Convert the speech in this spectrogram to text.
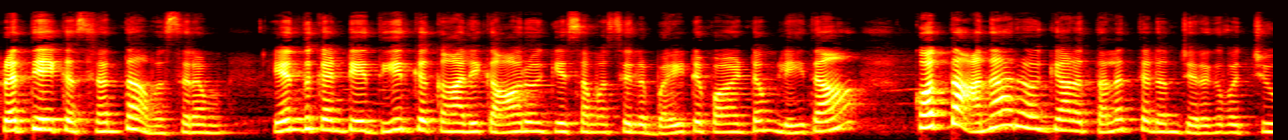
ప్రత్యేక శ్రద్ధ అవసరం. ఎందుకంటే దీర్ఘకాలిక ఆరోగ్య సమస్యలు బయటపడటం లేదా కొత్త అనారోగ్యాలు తలెత్తడం జరగవచ్చు.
